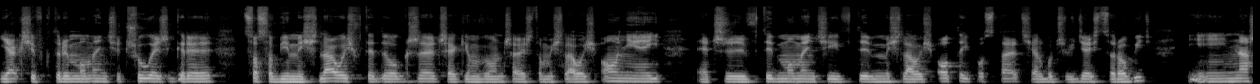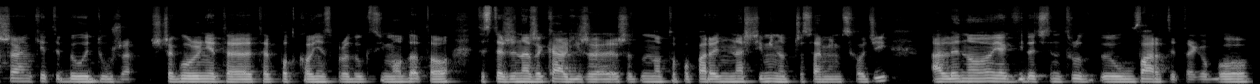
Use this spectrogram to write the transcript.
Jak się w którym momencie czułeś gry, co sobie myślałeś wtedy o grze, czy jak ją wyłączałeś, to myślałeś o niej, e, czy w tym momencie i w tym myślałeś o tej postaci, albo czy widziałeś co robić. I nasze ankiety były duże, szczególnie te, te pod koniec produkcji moda, to testerzy narzekali, że, że no to po paręnaście minut czasami im schodzi, ale no jak widać ten trud był warty tego, bo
